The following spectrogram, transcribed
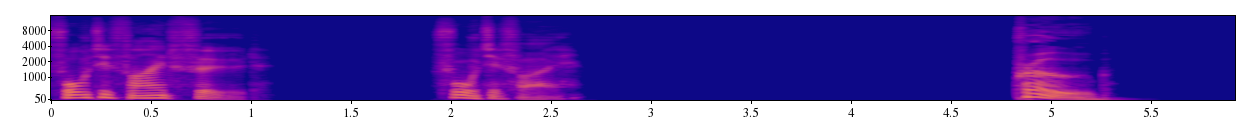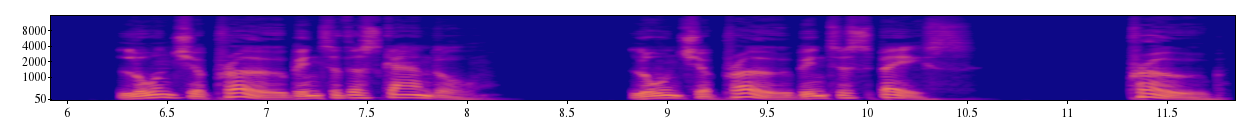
Fortified food. Fortify. Probe. Launch a probe into the scandal. Launch a probe into space. Probe.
